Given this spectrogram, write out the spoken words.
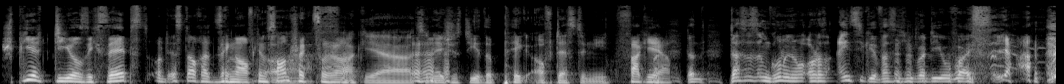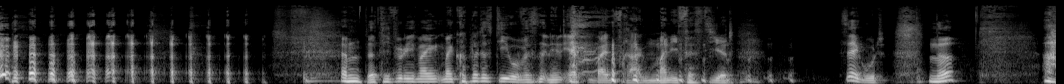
spielt Dio sich selbst und ist auch als Sänger auf dem Soundtrack zu hören? Fuck yeah. Tenacious D, The Pig of Destiny. Fuck yeah. Das, das ist im Grunde genommen auch das Einzige, was ich über Dio weiß. Ja. Das hat sich wirklich mein, mein komplettes Dio-Wissen in den ersten beiden Fragen manifestiert. Sehr gut. Ne? Ah.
